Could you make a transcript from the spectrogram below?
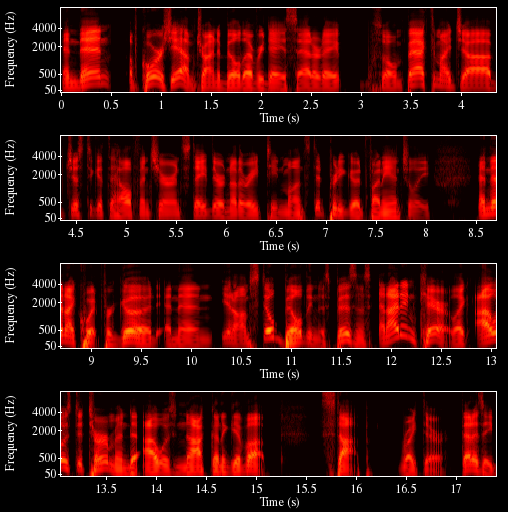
And then, of course, yeah, I'm trying to build every day a Saturday so I'm back to my job just to get the health insurance. Stayed there another 18 months. Did pretty good financially. And then I quit for good. And then, you know, I'm still building this business and I didn't care. Like I was determined that I was not going to give up. Stop right there. That is a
